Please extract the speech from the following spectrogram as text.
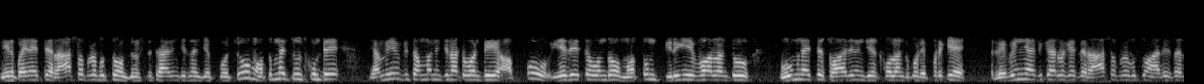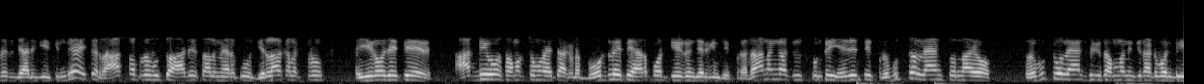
దీనిపైన అయితే రాష్ట్ర ప్రభుత్వం దృష్టి సారించిందని చెప్పుకోవచ్చు మొత్తం మీద చూసుకుంటే ఎంఈకి సంబంధించినటువంటి అప్పు ఏదైతే ఉందో మొత్తం తిరిగి ఇవ్వాలంటూ భూమిని అయితే స్వాధీనం చేసుకోవాలంటూ కూడా ఇప్పటికే రెవెన్యూ అధికారులకు అయితే రాష్ట్ర ప్రభుత్వం ఆదేశాలు అయితే జారీ చేసింది. అయితే రాష్ట్ర ప్రభుత్వ ఆదేశాల మేరకు జిల్లా కలెక్టర్ ఈ రోజైతే ఆర్డీఓ సమక్షంలో అయితే అక్కడ బోర్డులు అయితే ఏర్పాటు చేయడం జరిగింది. ప్రధానంగా చూసుకుంటే ఏదైతే ప్రభుత్వ ల్యాండ్స్ ఉన్నాయో ప్రభుత్వ ల్యాండ్స్కి సంబంధించినటువంటి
